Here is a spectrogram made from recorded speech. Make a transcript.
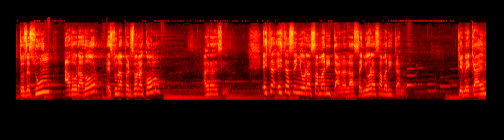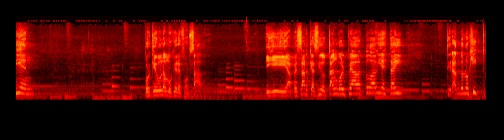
Entonces, un adorador es una persona como agradecida. Esta, esta señora samaritana, la señora samaritana, que me cae bien, porque es una mujer esforzada. Y a pesar que ha sido tan golpeada, todavía está ahí tirando el ojito.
